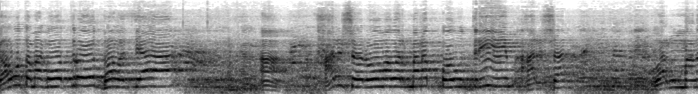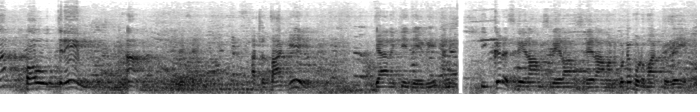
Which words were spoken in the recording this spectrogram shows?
గౌతమ గోత్రోద్భవస్య హర్ష రోమవర్మణ పౌత్రీం హర్ష వర్మణ పౌత్రీం ఆ. అట్లా తాకి జానకీదేవి అని ఇక్కడ శ్రీరామ్ శ్రీరామ్ శ్రీరామ్ అనుకుంటే మూడు మాటలు వేయండి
